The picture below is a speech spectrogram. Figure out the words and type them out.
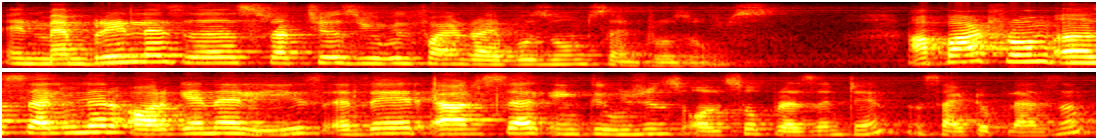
In membraneless uh, structures, you will find ribosomes, centrosomes. Apart from uh, cellular organelles, uh, there are cell inclusions also present in cytoplasm.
